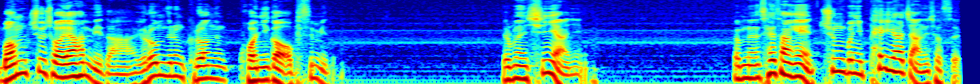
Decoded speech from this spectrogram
멈추셔야 합니다. 여러분들은 그런 권위가 없습니다. 여러분은 신이 아니에요. 여러분은 세상에 충분히 페이하지 않으셨어요.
